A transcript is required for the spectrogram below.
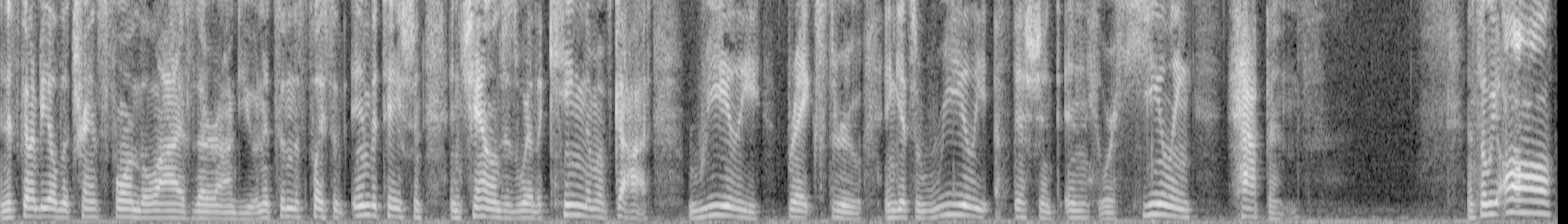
And it's going to be able to transform the lives that are around you. And it's in this place of invitation and challenges where the kingdom of God really, breaks through and gets really efficient and where healing happens. And so we all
